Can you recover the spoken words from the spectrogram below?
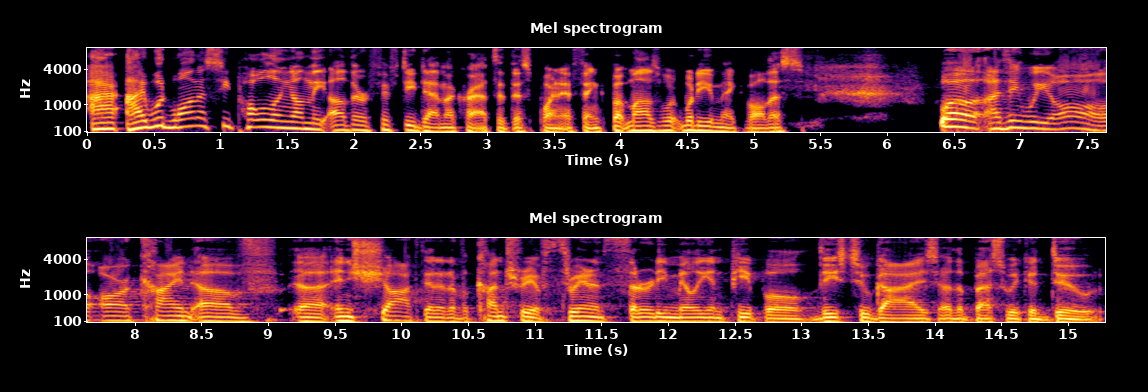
I, I would want to see polling on the other 50 Democrats at this point, I think. But Maz, what, what do you make of all this? Well, I think we all are kind of uh, in shock that out of a country of 330 million people, these two guys are the best we could do.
